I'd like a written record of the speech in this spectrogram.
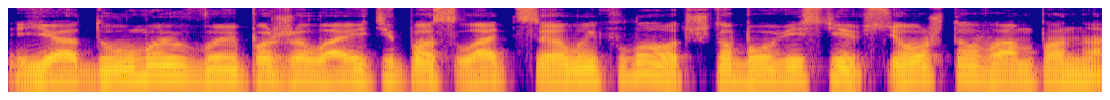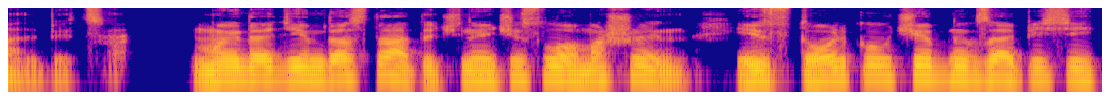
Я думаю, вы пожелаете послать целый флот, чтобы увезти все, что вам понадобится. Мы дадим достаточное число машин и столько учебных записей,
